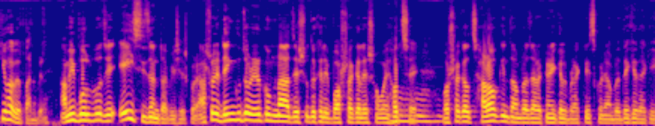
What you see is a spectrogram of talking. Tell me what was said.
কীভাবে পারবেন? আমি বলব যে এই সিজনটা বিশেষ করে আসলে ডেঙ্গু জ্বর এরকম না যে শুধু খালি বর্ষাকালের সময় হচ্ছে। বর্ষাকাল ছাড়াও কিন্তু আমরা যারা ক্লিনিক্যাল প্র্যাকটিস করি আমরা দেখে থাকি।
